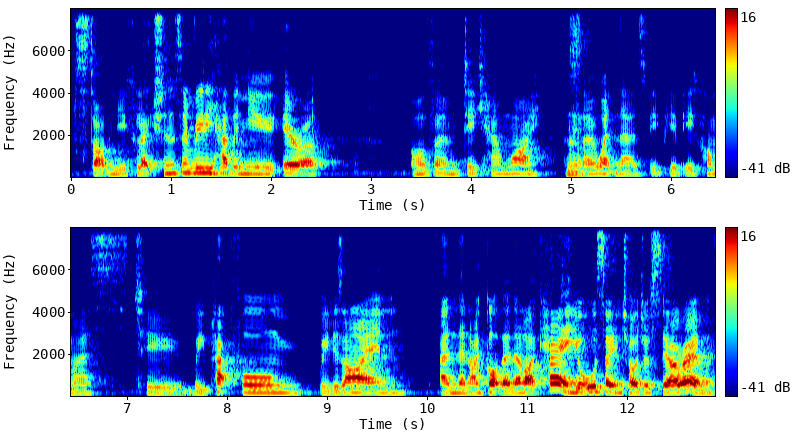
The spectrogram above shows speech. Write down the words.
start new collections and really have a new era of um, DKNY. So I went there as VP of e-commerce to re-platform, redesign, and then I got there and they're like, "Hey, you're also in charge of CRM.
